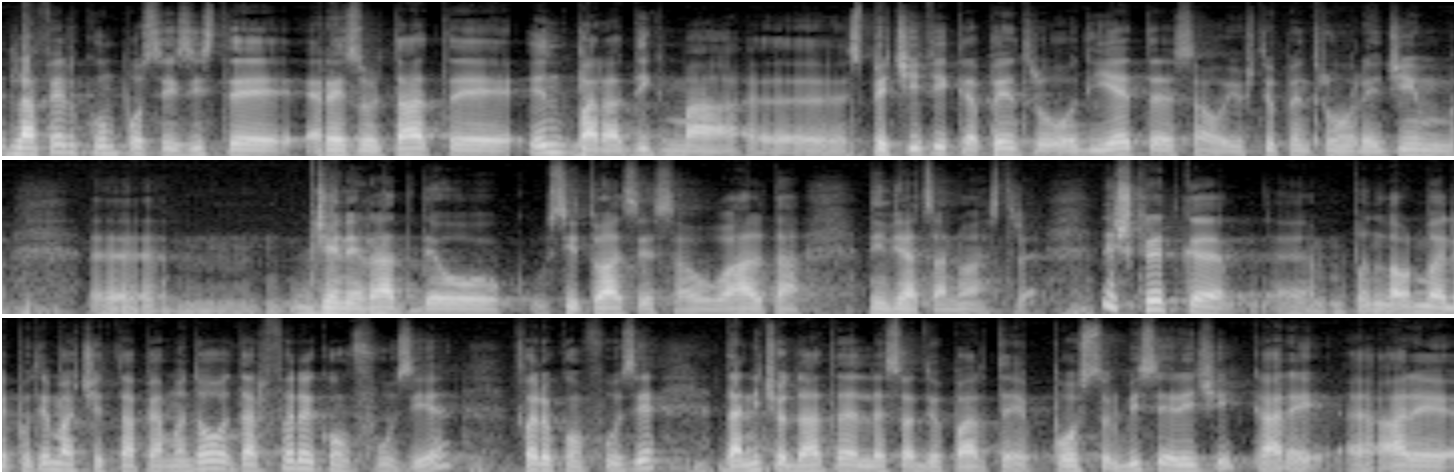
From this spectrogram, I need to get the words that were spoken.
La fel cum pot să existe rezultate în paradigma uh, specifică pentru o dietă sau, eu știu, pentru un regim uh, generat de o situație sau alta din viața noastră. Deci cred că, uh, până la urmă, le putem accepta pe amândouă, dar fără confuzie, fără confuzie, dar niciodată lăsat deoparte postul bisericii, care uh, are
